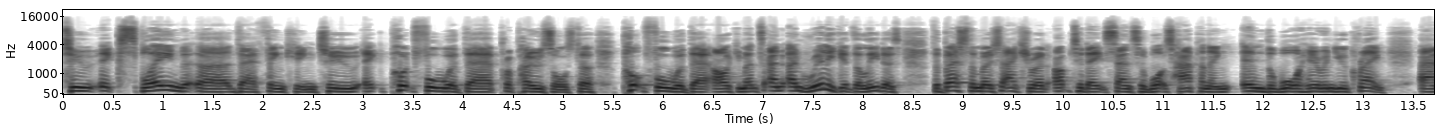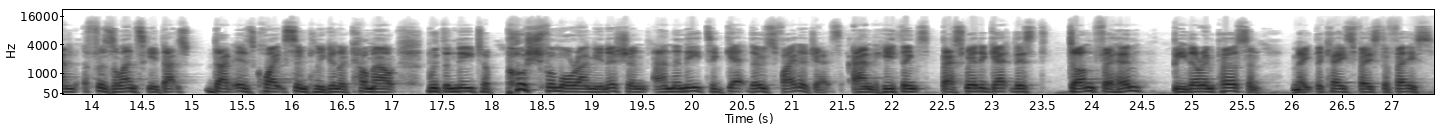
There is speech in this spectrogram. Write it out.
to explain uh, their thinking, to uh, put forward their proposals, to put forward their arguments, and, and really give the leaders the best and most accurate, up to date sense of what's happening in the war here in Ukraine. And for Zelensky, that's that is quite simply going to come out with the need to push for more ammunition and the need to get those fighter jets. And he thinks best way to get this done for him, be there in person, make the case face to face.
